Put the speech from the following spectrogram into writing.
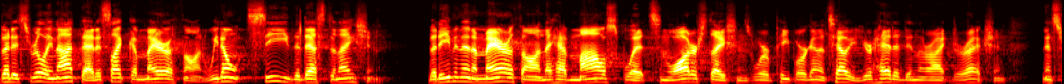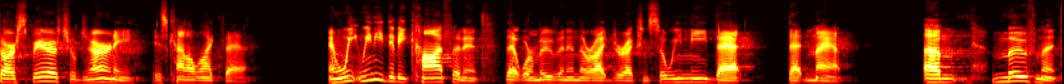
but it's really not that. It's like a marathon. We don't see the destination. But even in a marathon, they have mile splits and water stations where people are going to tell you you're headed in the right direction. And so our spiritual journey is kind of like that. And we, we need to be confident that we're moving in the right direction. So we need that, that map. Um, movement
